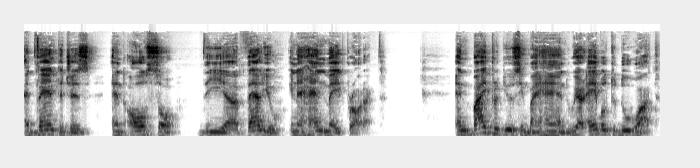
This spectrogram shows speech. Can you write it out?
advantages and also the value in a handmade product. And by producing by hand, we are able to do what?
